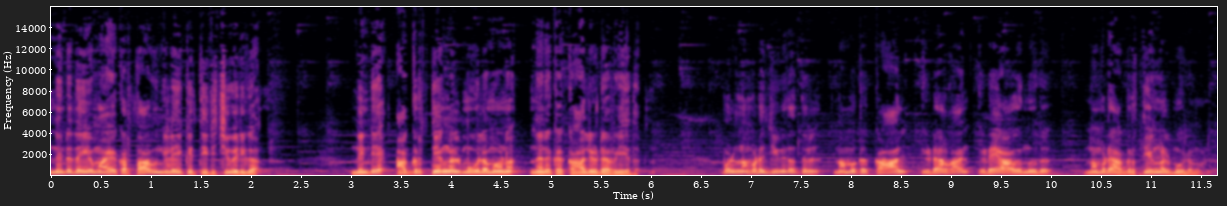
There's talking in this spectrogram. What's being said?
നിന്റെ ദൈവമായ കർത്താവിങ്കിലേക്ക് തിരിച്ചു വരിക. നിന്റെ അകൃത്യങ്ങൾ മൂലമാണ് നിനക്ക് കാലിടറിയത്. അപ്പോൾ നമ്മുടെ ജീവിതത്തിൽ നമുക്ക് കാൽ ഇടറാൻ ഇടയാകുന്നത് നമ്മുടെ അകൃത്യങ്ങൾ മൂലമാണ്.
